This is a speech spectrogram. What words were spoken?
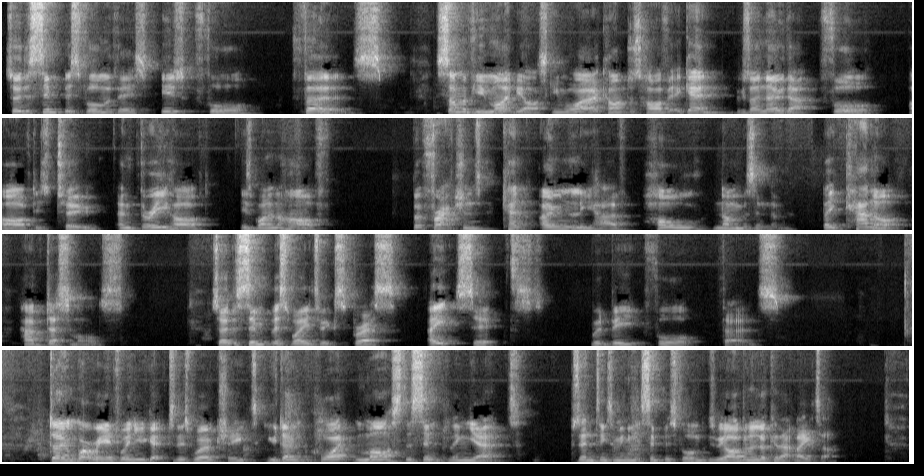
So the simplest form of this is 4 thirds. Some of you might be asking why I can't just halve it again, because I know that 4 halved is 2 and 3 halved is 1.5. But fractions can only have whole numbers in them. They cannot have decimals. So the simplest way to express 8 sixths would be 4 thirds. Don't worry if when you get to this worksheet, you don't quite master simpling yet, presenting something in its simplest form, because we are going to look at that later.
